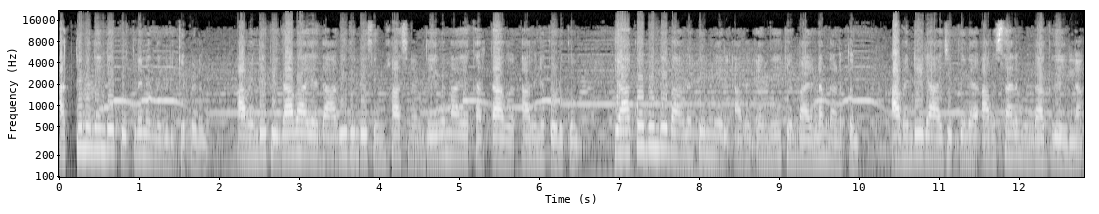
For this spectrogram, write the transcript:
അത്യുന്നതന്റെ പുത്രൻ എന്ന് വിളിക്കപ്പെടും. അവന്റെ പിതാവായ ദാവീദിന്റെ സിംഹാസനം ദൈവമായ കർത്താവ് അവന് കൊടുക്കും. യാക്കോബിന്റെ ഭവനത്തിന്മേൽ അവൻ എന്നേക്കും ഭരണം നടത്തും. അവന്റെ രാജ്യത്തിന് അവസാനമുണ്ടാകുകയില്ല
